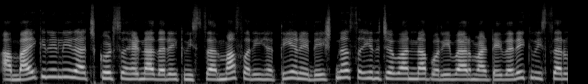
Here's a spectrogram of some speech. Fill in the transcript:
આ બાઇક રેલી રાજકોટ શહેરના દરેક વિસ્તારમાં ફરી હતી અને દેશના શહીદ જવાનના પરિવાર માટે દરેક વિસ્તાર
